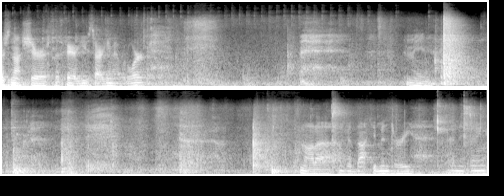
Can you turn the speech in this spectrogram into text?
Course, not sure if the fair use argument would work. I mean, it's not a like a documentary or anything.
